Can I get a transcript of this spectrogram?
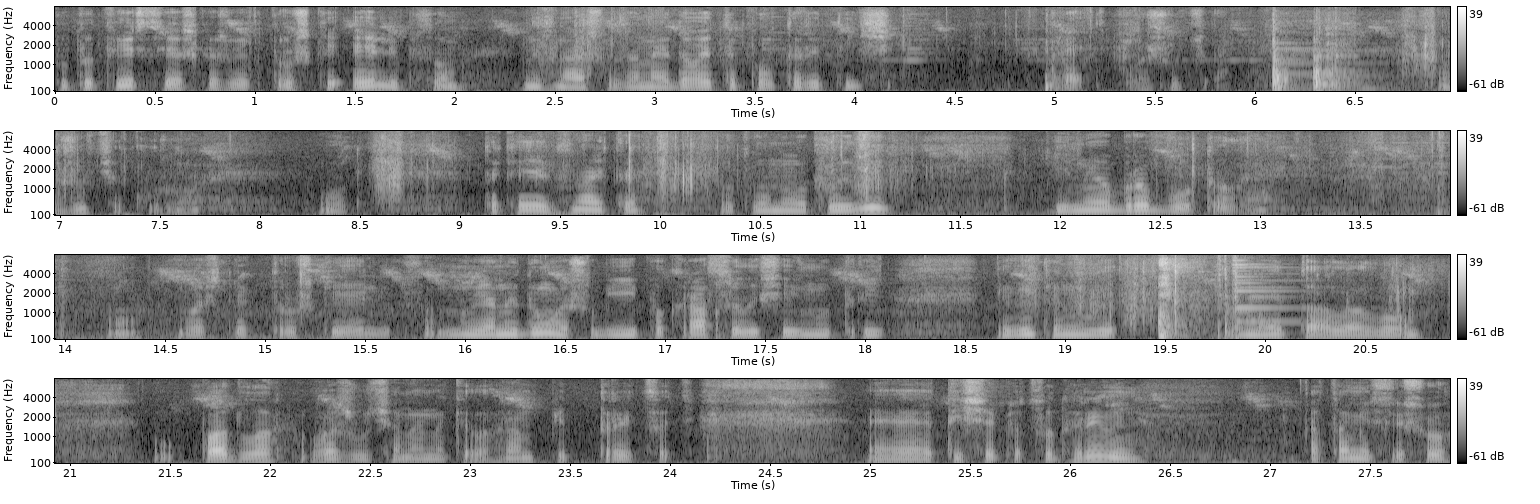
тут отверстие, я ж кажу, як трошки еліпсом. Не знаю, що за неї. Давайте полтори тисячі. Блять, ложуча. Ложуча курва. От. Таке, як знаєте, от воно отлили і не обработали. О, бачите, як трошки еліпсом. Ну я не думаю, щоб її покрасили ще й внутрі і викинули металолом. Падла важуча на кілограм під 30. Е, 1500 гривень. А там, якщо що,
